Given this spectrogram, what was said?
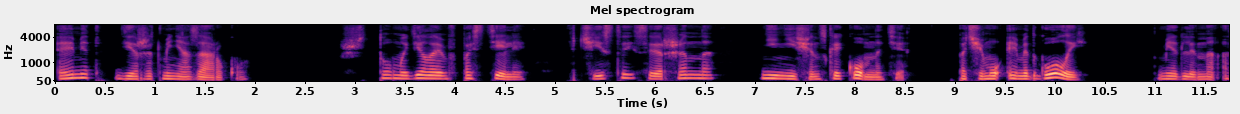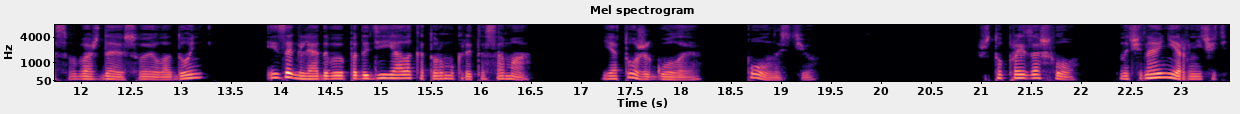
Эммет держит меня за руку. Что мы делаем в постели, в чистой, совершенно не нищенской комнате? Почему Эммет голый? Медленно освобождаю свою ладонь и заглядываю под одеяло, которым укрыта сама. Я тоже голая. Полностью. Что произошло? Начинаю нервничать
